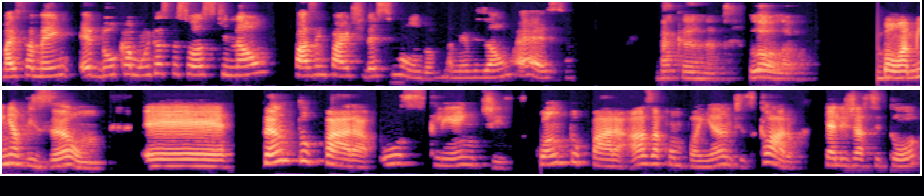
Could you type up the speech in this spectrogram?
mas também educa muitas pessoas que não fazem parte desse mundo. Na minha visão, é essa. Bacana. Lola, Bom, a minha visão é tanto para os clientes quanto para as acompanhantes, claro, Kelly já citou,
